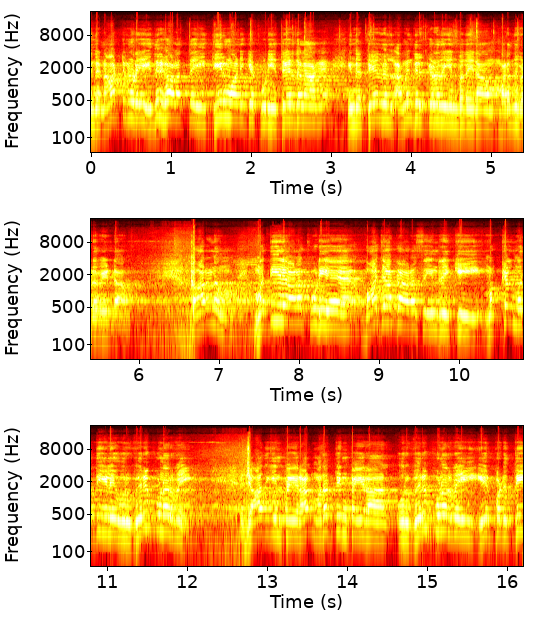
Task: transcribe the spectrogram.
இந்த நாட்டினுடைய எதிர்காலத்தை தீர்மானிக்கக்கூடிய தேர்தலாக இந்த தேர்தல் அமைந்திருக்கிறது என்பதை நாம் மறந்துவிட வேண்டாம். காரணம் மத்தியில் ஆளக்கூடிய பாஜக அரசு இன்றைக்கு மக்கள் மத்தியிலே ஒரு வெறுப்புணர்வை ஜாதியின் பெயரால் மதத்தின் பெயரால் ஒரு வெறுப்புணர்வை ஏற்படுத்தி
